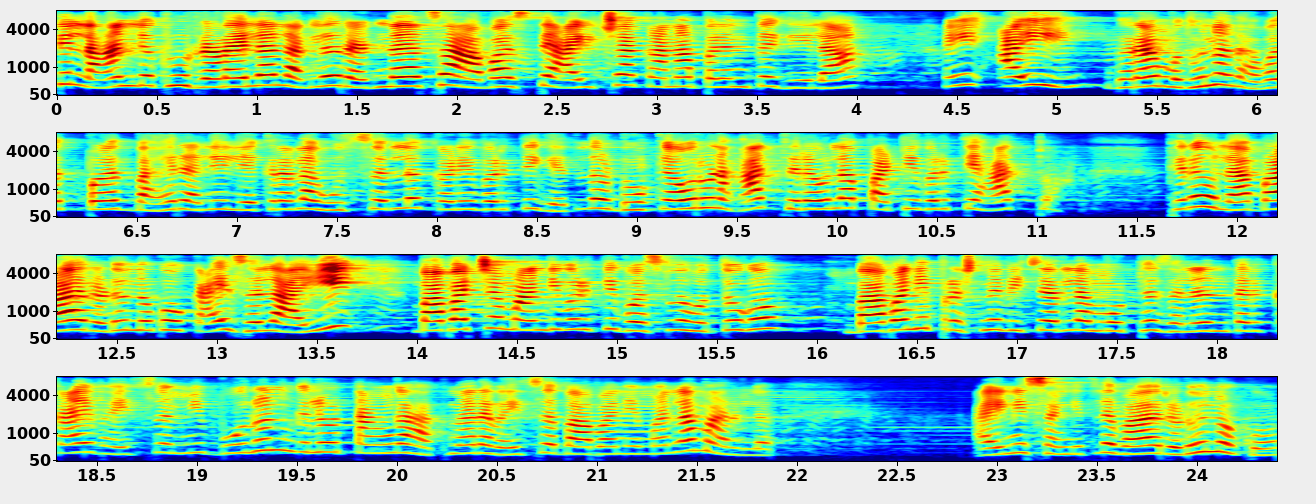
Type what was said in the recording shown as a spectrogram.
ते लहान लेकरू रडायला लागलं रडण्याचा आवाज त्या आईच्या कानापर्यंत गेला आणि आई घरामधून धावत पळत बाहेर आली लेकराला उचललं कडेवरती घेतलं डोक्यावरून हात फिरवला पाठीवरती हात फिरवला बाळा रडू नको काय झालं आई? बाबाच्या मांडीवरती बसलं होतो गो. बाबाने प्रश्न विचारला मोठं झाल्यानंतर काय व्हायचं? मी बोलून गेलो टांगा हाकणारं व्हायचं बाबाने मला मारलं. आईने सांगितलं बाळा रडू नको.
